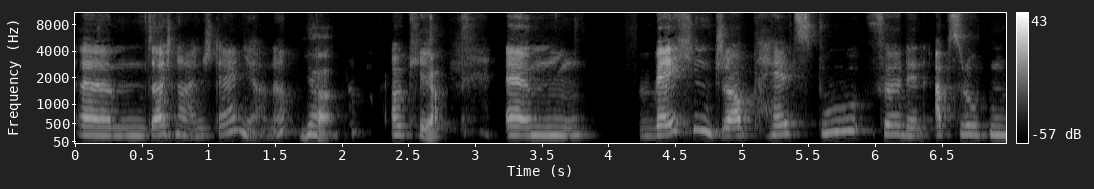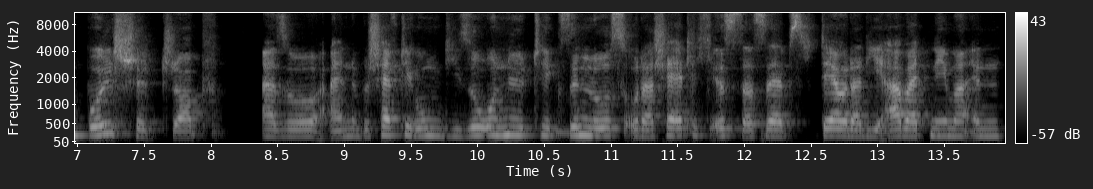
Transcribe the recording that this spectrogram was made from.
Ähm, soll ich noch einen stellen? Ja, ne? Ja. Okay. Ja. Ähm, welchen Job hältst du für den absoluten Bullshit-Job? Also eine Beschäftigung, die so unnötig, sinnlos oder schädlich ist, dass selbst der oder die Arbeitnehmerin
